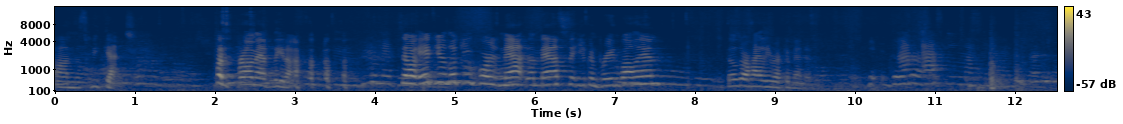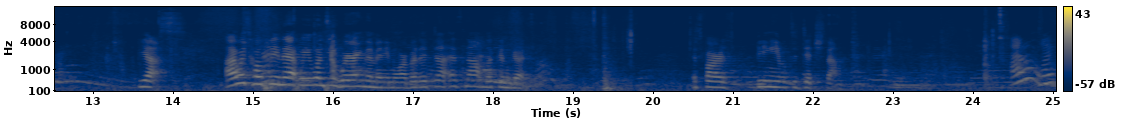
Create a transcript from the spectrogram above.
on this weekend. But from Athleta. So if you're looking for mat, mats that you can breathe well in, those are highly recommended. Yes. I was hoping that we wouldn't be wearing them anymore, but it, do- it's not looking good. As far as being able to ditch them. I don't like.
